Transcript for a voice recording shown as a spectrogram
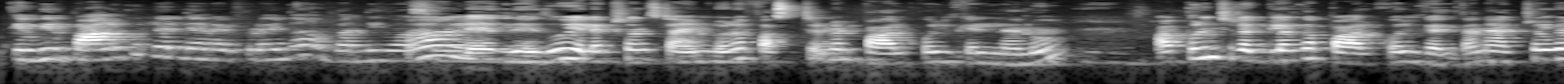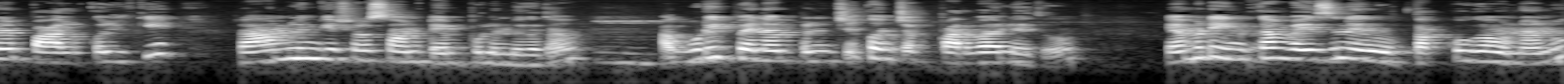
ఓకే మీరు పాలకులు వెళ్ళారు ఎప్పుడైనా బన్నీ వాసు లేదు లేదు. ఎలక్షన్స్ టైంలోనే ఫస్ట్ నేను పాల్కోల్కి వెళ్ళాను. అప్పటి నుంచి రెగ్యులర్గా పాల్కోల్కి వెళ్తాను. యాక్చువల్గా నేను పాల్కోల్కి రామలింగేశ్వర స్వామి టెంపుల్ ఉంది కదా ఆ గుడి పోయినప్పటి నుంచి కొంచెం పర్వాలేదు. ఏమంటే ఇన్కమ్ వైజ్ నేను తక్కువగా ఉన్నాను.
